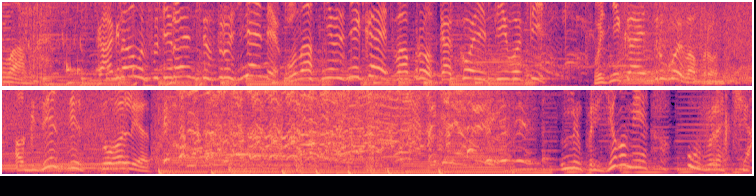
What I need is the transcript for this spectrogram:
Реклама. Когда мы собираемся с друзьями, у нас не возникает вопрос, какое пиво пить. Возникает другой вопрос. А где здесь туалет? На приеме у врача.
